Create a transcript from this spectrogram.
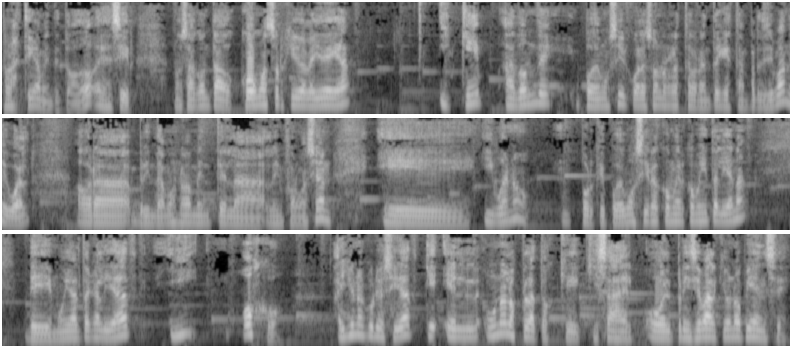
prácticamente todo, es decir, nos ha contado cómo ha surgido la idea, y qué, a dónde podemos ir, cuáles son los restaurantes que están participando. Igual ahora brindamos nuevamente la, la información. y bueno, porque podemos ir a comer comida italiana de muy alta calidad y, ojo, hay una curiosidad que el, uno de los platos que quizás, el, o el principal que uno piense,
